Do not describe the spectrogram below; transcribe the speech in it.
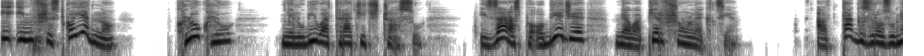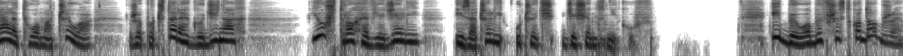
i im wszystko jedno. Kluklu nie lubiła tracić czasu i zaraz po obiedzie miała pierwszą lekcję. A tak zrozumiale tłumaczyła, że po czterech godzinach już trochę wiedzieli i zaczęli uczyć dziesiętników. I byłoby wszystko dobrze.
